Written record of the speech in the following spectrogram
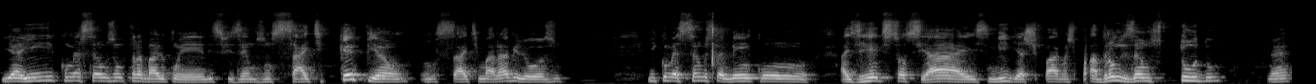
e aí começamos um trabalho com eles, fizemos um site campeão, um site maravilhoso, e começamos também com as redes sociais, mídias pagas, padronizamos tudo, né?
